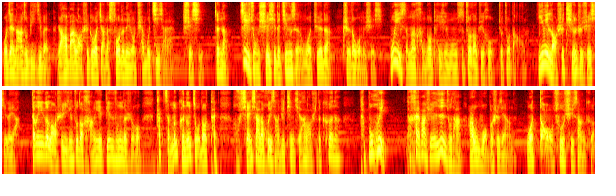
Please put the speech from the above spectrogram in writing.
我再拿出笔记本，然后把老师给我讲的所有的内容全部记下来学习。真的。这种学习的精神，我觉得值得我们学习。为什么很多培训公司做到最后就做倒了？因为老师停止学习了呀。当一个老师已经做到行业巅峰的时候，他怎么可能走到台闲下的会场去听其他老师的课呢？他不会，他害怕学员认出他。而我不是这样的，我到处去上课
